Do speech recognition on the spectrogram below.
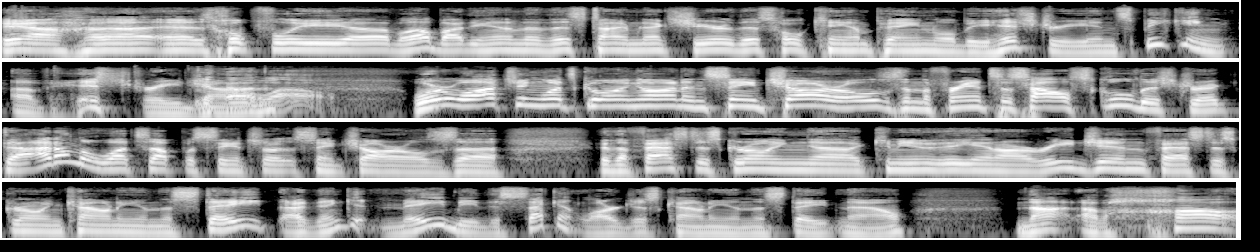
Yeah, uh, as hopefully, uh, well, by the end of this time next year, this whole campaign will be history. And speaking of history, John, yeah, wow. We're watching what's going on in St. Charles in the Francis Howell School District. Uh, I don't know what's up with St. St. Charles, uh, the fastest growing uh, community in our region, fastest growing county in the state. I think it may be the second largest county in the state now. Not a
